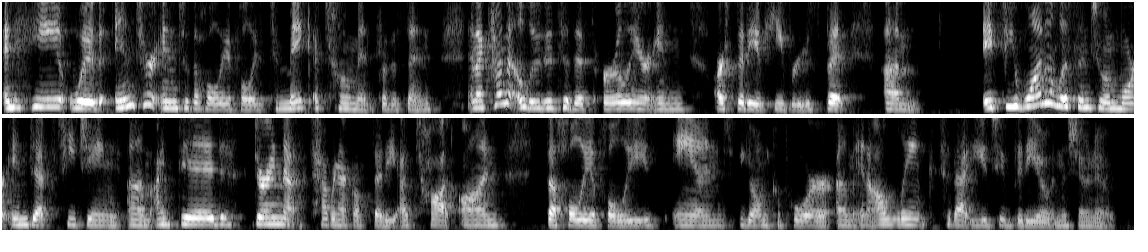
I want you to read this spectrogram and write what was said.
And he would enter into the Holy of Holies to make atonement for the sins. And I kind of alluded to this earlier in our study of Hebrews, but um, if you want to listen to a more in-depth teaching um, i did during that tabernacle study i taught on the Holy of Holies and Yom Kippur. Um, and I'll link to that YouTube video in the show notes.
